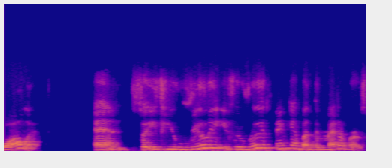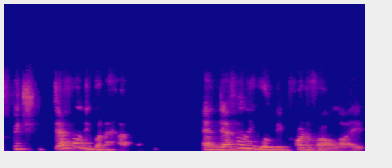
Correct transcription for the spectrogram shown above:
wallet. And so if you really, if we're really thinking about the metaverse, which definitely gonna happen and definitely will be part of our life,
